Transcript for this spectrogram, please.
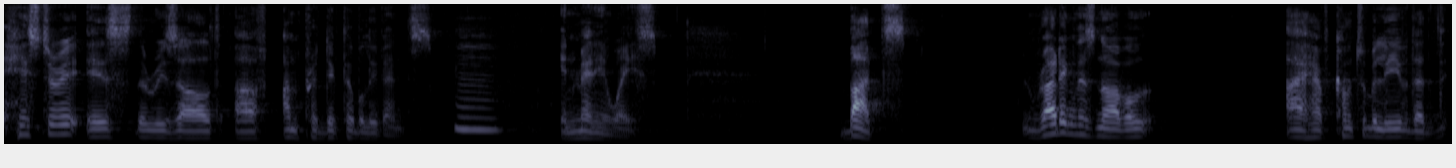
history is the result of unpredictable events in many ways. But writing this novel, I have come to believe that th-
